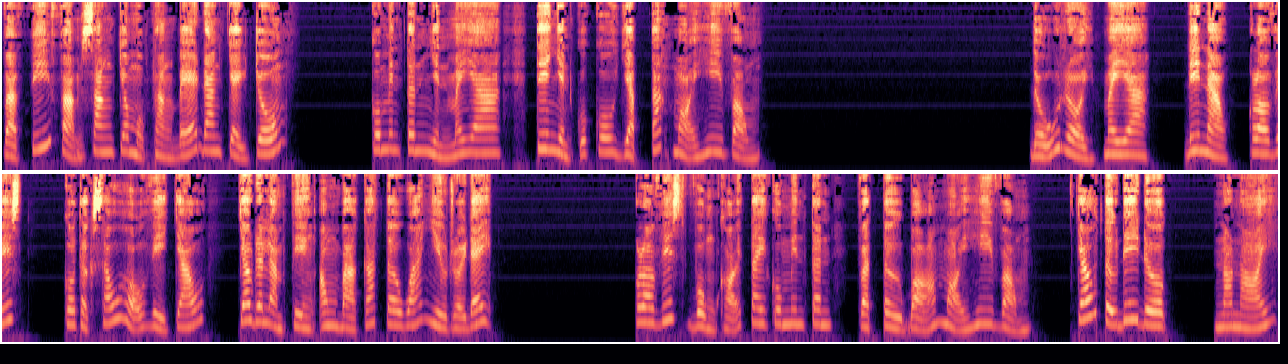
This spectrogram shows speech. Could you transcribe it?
và phí phạm xăng cho một thằng bé đang chạy trốn. Cô Minh Tinh nhìn Maya, tia nhìn của cô dập tắt mọi hy vọng. Đủ rồi, Maya. Đi nào, Clovis. Cô thật xấu hổ vì cháu. Cháu đã làm phiền ông bà Carter quá nhiều rồi đấy. Clovis vùng khỏi tay cô Minh Tinh và từ bỏ mọi hy vọng. Cháu tự đi được, nó nói.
